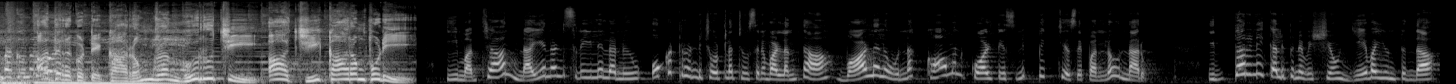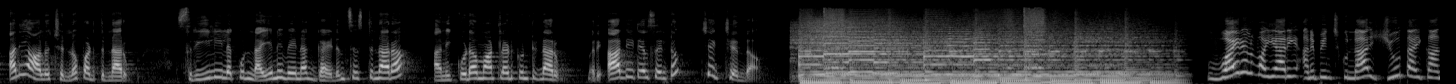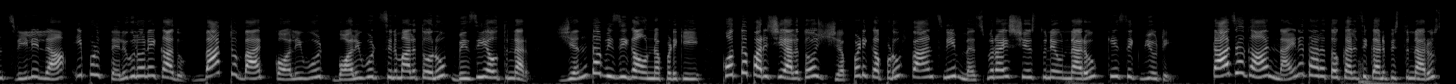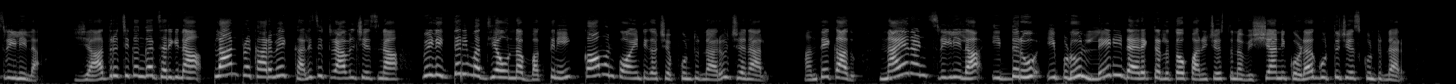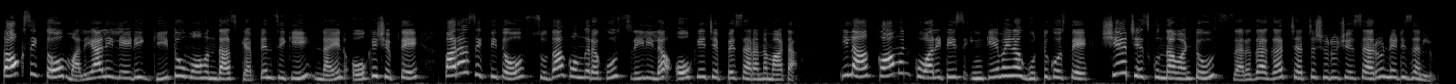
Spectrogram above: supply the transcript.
అదరగొట్టే కారం రంగు రుచి ఆచి కారం పొడి. ఈ మధ్య నయన్ అండ్ శ్రీలీలను ఒకటి రెండు చోట్ల చూసిన వాళ్ళంతా వాళ్ళలో ఉన్న కామన్ క్వాలిటీస్ని పిక్ చేసే పనిలో ఉన్నారు. ఇద్దరిని కలిపిన విషయం ఏవై ఉంటుందా అని ఆలోచనలో పడుతున్నారు. శ్రీలీలకు నయనవేనా గైడెన్స్ ఇస్తున్నారా అని కూడా మాట్లాడుకుంటున్నారు. మరి ఆ డీటెయిల్స్ ఏంటో చెక్ చేద్దాం. వయ్యారి అనిపించుకున్న యూత్ ఐకాన్ శ్రీలీల ఇప్పుడు తెలుగులోనే కాదు. Back to back Kollywood Bollywood సినిమాలతోనూ busy అవుతున్నారు. ఎంత బిజీగా ఉన్నప్పటికీ కొత్త పరిచయాలతో ఎప్పటికప్పుడు ఫ్యాన్స్ని మెస్మరైజ్ చేస్తూనే ఉన్నారు కిసిక్ బ్యూటీ. తాజాగా నయనతారతో కలిసి కనిపిస్తున్నారు శ్రీలీల. యాదృచ్ఛికంగా జరిగిన ప్లాన్ ప్రకారమే కలిసి ట్రావెల్ చేసిన వీళ్ళిద్దరి మధ్య ఉన్న భక్తిని కామన్ పాయింట్గా చెప్పుకుంటున్నారు జనాలు. అంతేకాదు నయన్ అండ్ శ్రీలీల ఇద్దరూ ఇప్పుడు లేడీ డైరెక్టర్లతో పనిచేస్తున్న విషయాన్ని కూడా గుర్తు చేసుకుంటున్నారు. టాక్సిక్తో మలయాళీ లేడీ గీతూ మోహన్ దాస్ కెప్టెన్సీకి నయన్ ఓకే చెప్తే పరాశక్తితో సుధా కొంగరకు శ్రీలీల ఓకే చెప్పేశారన్నమాట. ఇలా కామన్ క్వాలిటీస్ ఇంకేమైనా గుర్తుకొస్తే షేర్ చేసుకుందామంటూ సరదాగా చర్చ షురూ చేశారు నెటిజన్లు.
